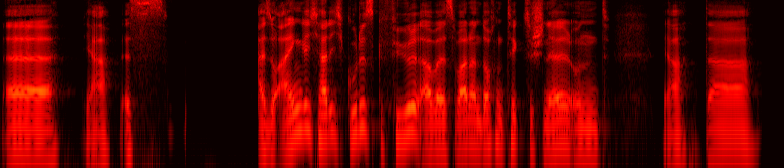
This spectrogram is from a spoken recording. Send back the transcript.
Äh, ja, es, also eigentlich hatte ich gutes Gefühl, aber es war dann doch ein Tick zu schnell und ja, da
